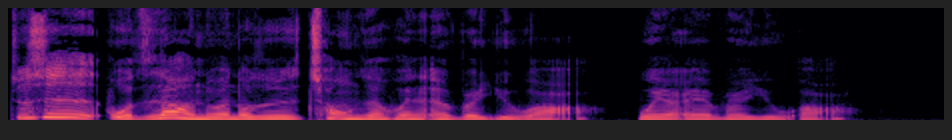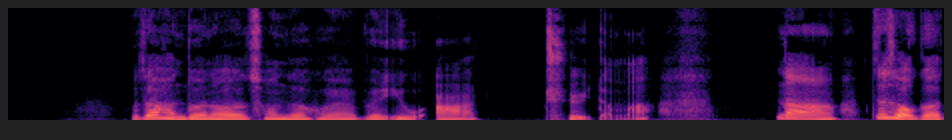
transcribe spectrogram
就是我知道很多人都是冲着 Whenever You Are，Wherever You Are，我知道很多人都是冲着 Wherever You Are。去的嘛，那这首歌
